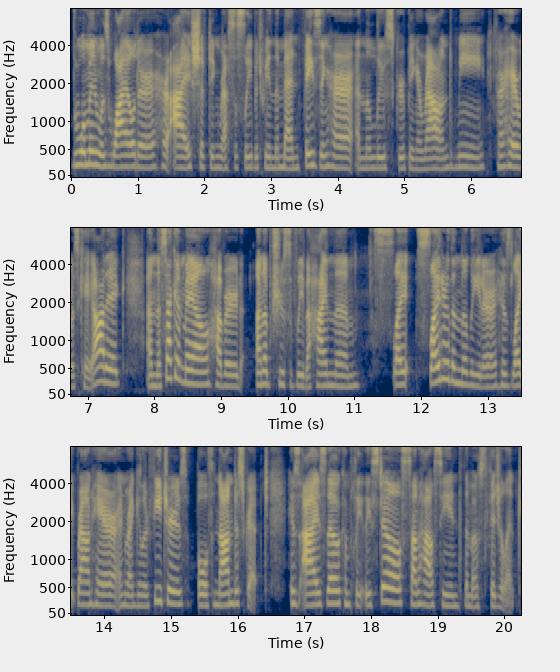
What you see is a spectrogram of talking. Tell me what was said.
The woman was wilder, her eyes shifting restlessly between the men facing her and the loose grouping around me. Her hair was chaotic, and the second male hovered unobtrusively behind them, slight, slighter than the leader, his light brown hair and regular features, both nondescript. His eyes, though completely still, somehow seemed the most vigilant.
